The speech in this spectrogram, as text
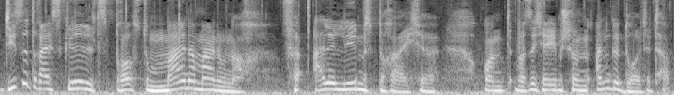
Diese drei Skills brauchst du meiner Meinung nach für alle Lebensbereiche. Und was ich ja eben schon angedeutet habe,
